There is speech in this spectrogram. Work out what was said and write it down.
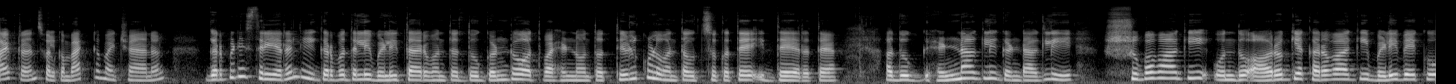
Hi friends welcome back to my channel ಗರ್ಭಿಣಿ ಸ್ತ್ರೀಯರಲ್ಲಿ ಗರ್ಭದಲ್ಲಿ ಬೆಳೀತಾ ಇರುವಂಥದ್ದು ಗಂಡು ಅಥವಾ ಹೆಣ್ಣು ಅಂತ ತಿಳ್ಕೊಳ್ಳುವಂಥ ಉತ್ಸುಕತೆ ಇದ್ದೇ ಇರುತ್ತೆ. ಅದು ಹೆಣ್ಣಾಗಲಿ ಗಂಡಾಗಲಿ ಶುಭವಾಗಿ ಒಂದು ಆರೋಗ್ಯಕರವಾಗಿ ಬೆಳಿಬೇಕು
